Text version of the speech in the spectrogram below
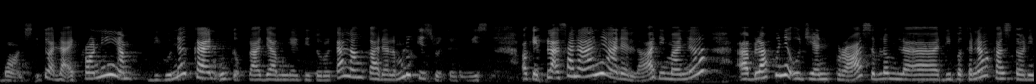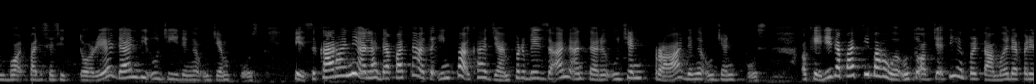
bonds. Itu adalah akronim yang digunakan untuk pelajar mengerti turutan langkah dalam melukis struktur Lewis. Okey, pelaksanaannya adalah di mana uh, berlakunya ujian pra sebelum uh, diperkenalkan storyboard pada sesi tutorial dan diuji dengan ujian post. Okey, sekarang ni adalah dapatan atau impak kajian perbezaan antara ujian pra dengan ujian post. Okey, didapati bahawa untuk objektif yang pertama daripada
